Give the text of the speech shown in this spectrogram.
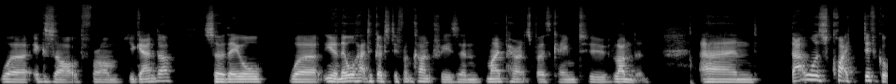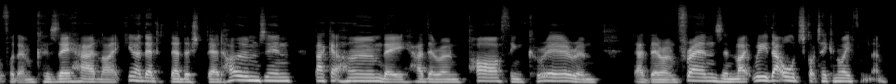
were exiled from Uganda. So they all were, you know, they all had to go to different countries. And my parents both came to London. And that was quite difficult for them because they had like, you know, they had, they had homes in back at home. They had their own path in career and they had their own friends. And like, really, that all just got taken away from them.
